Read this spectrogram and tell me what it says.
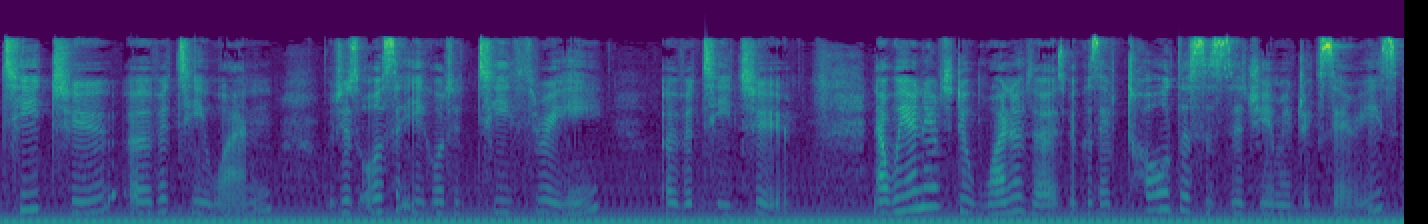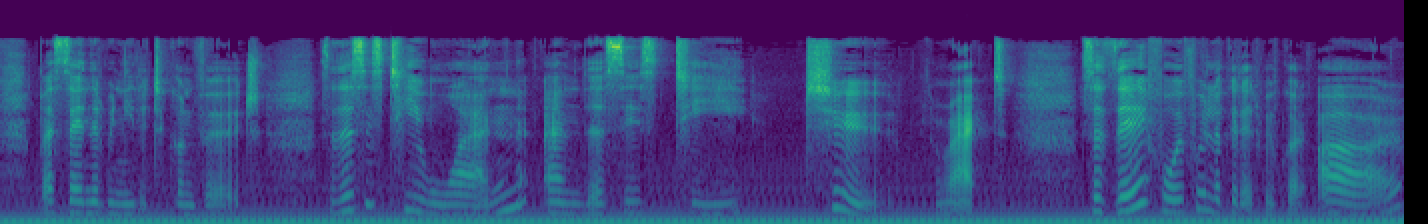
t2 over t1, which is also equal to t3 over t2. Now we only have to do one of those because they've told us this is a geometric series by saying that we needed to converge. So this is T1 and this is T2. Right. So therefore if we look at it we've got R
